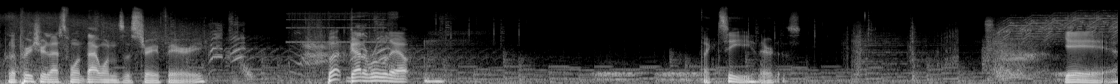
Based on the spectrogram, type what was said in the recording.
But I'm pretty sure that's one that one's a stray fairy. But gotta rule it out. If I can see, there it is. Yeah.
